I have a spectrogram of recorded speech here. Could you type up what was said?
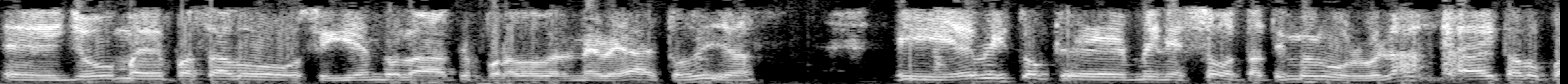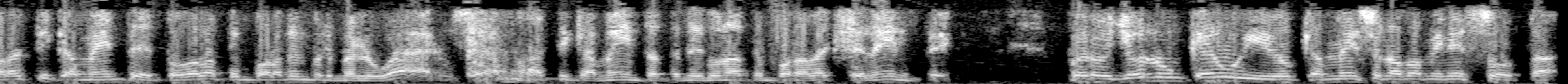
Eh, yo me he pasado siguiendo la temporada del NBA estos días y he visto que Minnesota Timberwolves, ¿verdad? Ha estado prácticamente toda la temporada en primer lugar, o sea, prácticamente ha tenido una temporada excelente. Pero yo nunca he oído que han mencionado a Minnesota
